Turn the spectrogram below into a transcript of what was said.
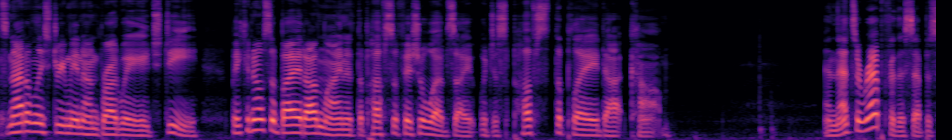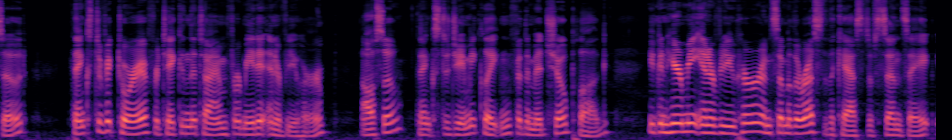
It's not only streaming on Broadway HD, but you can also buy it online at the Puffs official website, which is puffstheplay.com. And that's a wrap for this episode. Thanks to Victoria for taking the time for me to interview her. Also, thanks to Jamie Clayton for the mid show plug. You can hear me interview her and some of the rest of the cast of Sense8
